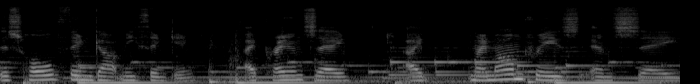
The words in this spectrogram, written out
This whole thing got me thinking. I pray and say, I my mom prays and say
